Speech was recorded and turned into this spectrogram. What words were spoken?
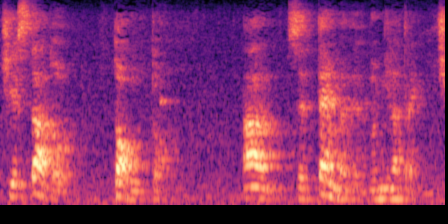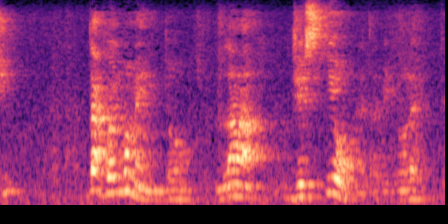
ci è stato tolto a settembre del 2013, da quel momento la gestione, tra virgolette,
